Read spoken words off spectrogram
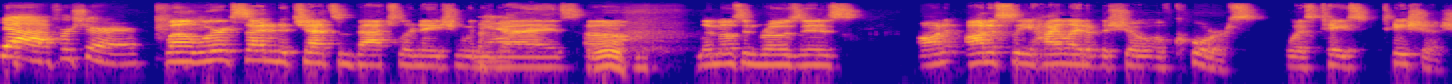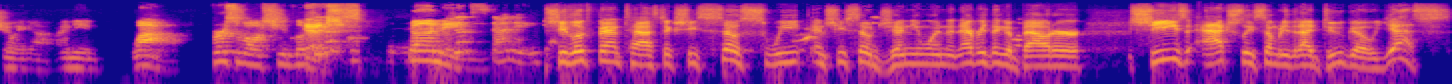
Yeah, for sure. well, we're excited to chat some Bachelor Nation with you guys. Um, Limos and Roses. On, honestly, highlight of the show, of course, was Taste Tayshia showing up. I mean, wow. First of all, she looked Yes. Stunning. Just stunning. She looked fantastic. She's so sweet and she's so genuine, and everything about her she's actually somebody that I do go, yes,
